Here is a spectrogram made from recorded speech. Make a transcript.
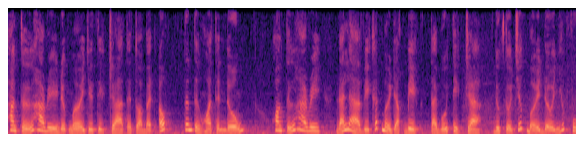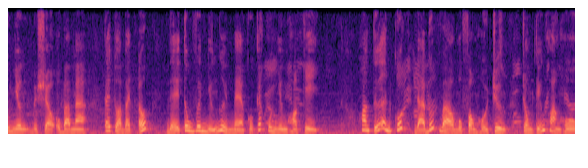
Hoàng tử Harry được mời dự tiệc trà tại Tòa Bạch Ốc, tên từ Hoa Thịnh Đốn. Hoàng tử Harry đã là vị khách mời đặc biệt tại buổi tiệc trà được tổ chức bởi đội nhất phu nhân Michelle Obama tại Tòa Bạch Ốc để tôn vinh những người mẹ của các quân nhân Hoa Kỳ. Hoàng tử Anh Quốc đã bước vào một phòng hội trường trong tiếng hoàng hồ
